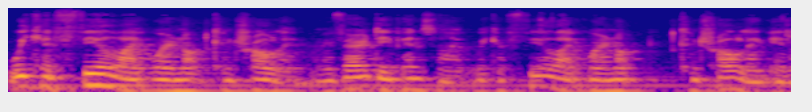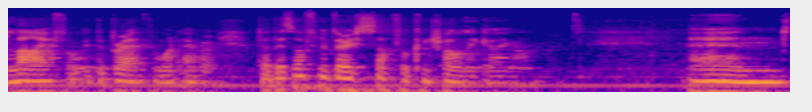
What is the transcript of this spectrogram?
we can feel like we're not controlling. I mean, very deep inside, we can feel like we're not controlling in life or with the breath or whatever, but there's often a very subtle controlling going on and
